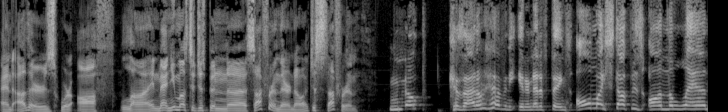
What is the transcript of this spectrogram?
and others, were offline. Man, you must have just been uh, suffering there, Noah. Just suffering. Nope. Because I don't have any Internet of Things. All my stuff is on the LAN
